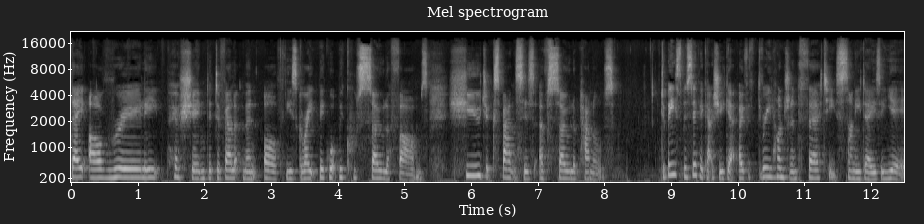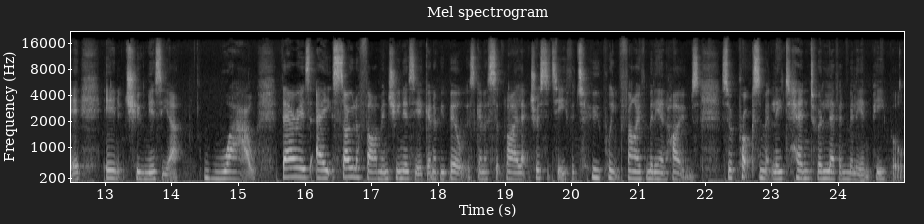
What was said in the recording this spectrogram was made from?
They are really pushing the development of these great big, what we call solar farms, huge expanses of solar panels. To be specific, actually, you get over 330 sunny days a year in Tunisia wow, there is a solar farm in Tunisia going to be built that's going to supply electricity for 2.5 million homes, so approximately 10 to 11 million people.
